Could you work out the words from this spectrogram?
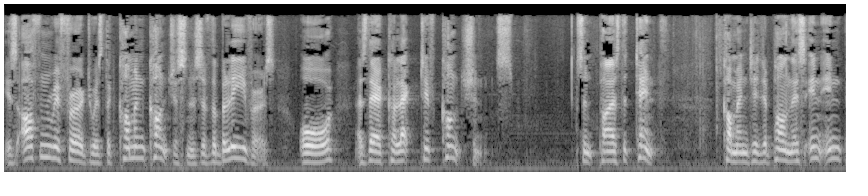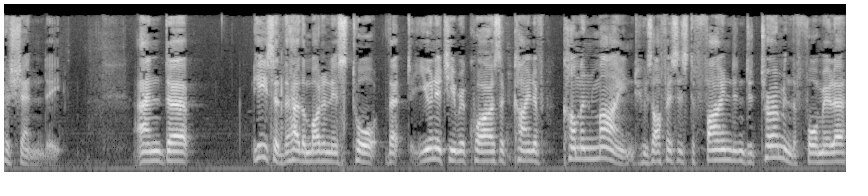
is often referred to as the common consciousness of the believers, or as their collective conscience. St. Pius X commented upon this in, in Pascendi. And uh, he said that how the modernists taught that unity requires a kind of common mind whose office is to find and determine the formula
